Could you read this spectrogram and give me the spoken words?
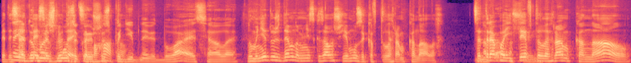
50 Ну, я думаю, тисяч з людей. Це музикою щось багато. подібне відбувається, але Ну мені дуже дивно, мені сказали, що є музика в телеграм-каналах. Це Напевно, треба йти в телеграм-канал,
